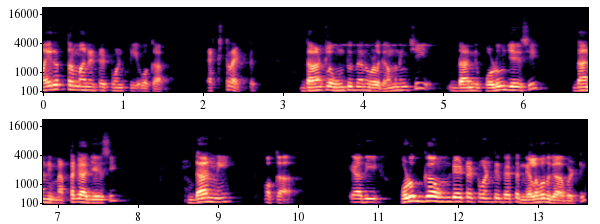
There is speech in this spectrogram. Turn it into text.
పైరత్రం అనేటటువంటి ఒక ఎక్స్ట్రాక్ట్ దాంట్లో ఉంటుందని వాళ్ళు గమనించి దాన్ని పొడుము చేసి దాన్ని మెత్తగా చేసి దాన్ని ఒక అది పొడుగ్గా ఉండేటటువంటిది అయితే నిలవదు కాబట్టి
